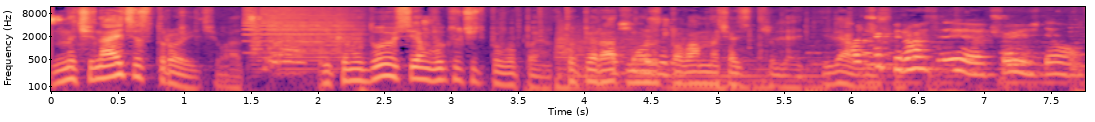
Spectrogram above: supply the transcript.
Начинайте строить, ладно. Рекомендую всем выключить ПВП. А то пират Спасибо может за- по вам начать стрелять. Или А что пираты, а что я сделал?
